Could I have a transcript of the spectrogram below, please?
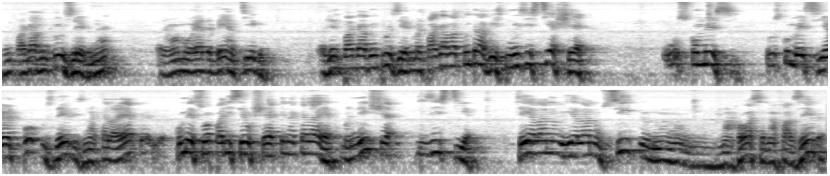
A gente pagava em cruzeiro, né? Era uma moeda bem antiga. A gente pagava em cruzeiro, mas pagava tudo à vista, não existia cheque. Os, comerci os comerciantes, poucos deles naquela época, começou a aparecer o cheque naquela época, mas nem cheque existia. Você ia lá ia lá no sítio, na roça, na fazenda,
